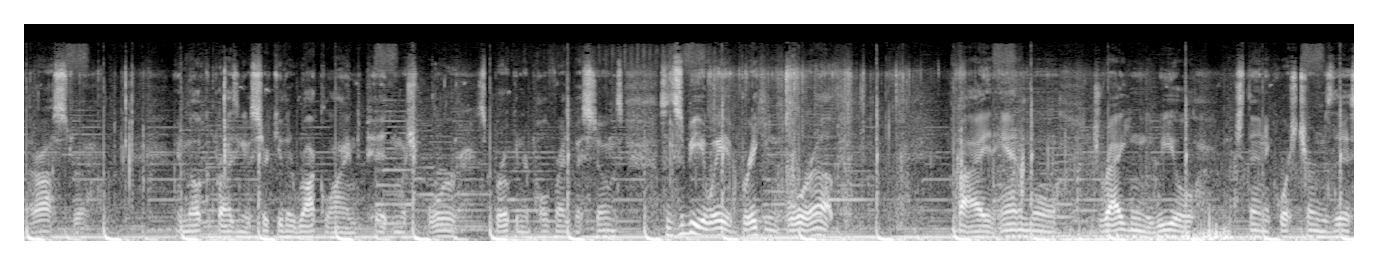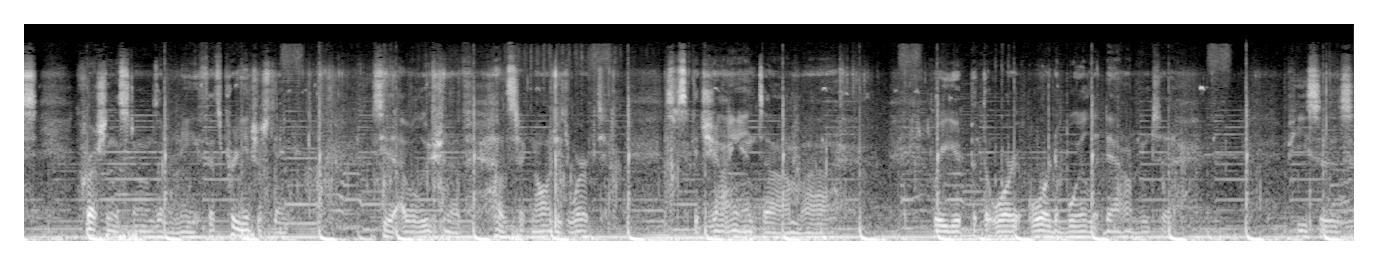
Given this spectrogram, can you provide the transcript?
Arastra. A mill comprising of a circular rock-lined pit in which ore is broken or pulverized by stones. So this would be a way of breaking ore up by an animal dragging the wheel, which then of course turns this, crushing the stones underneath. That's pretty interesting. You See the evolution of how this technology's worked. This looks like a giant um, uh, where you would put the ore, ore to boil it down into pieces.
